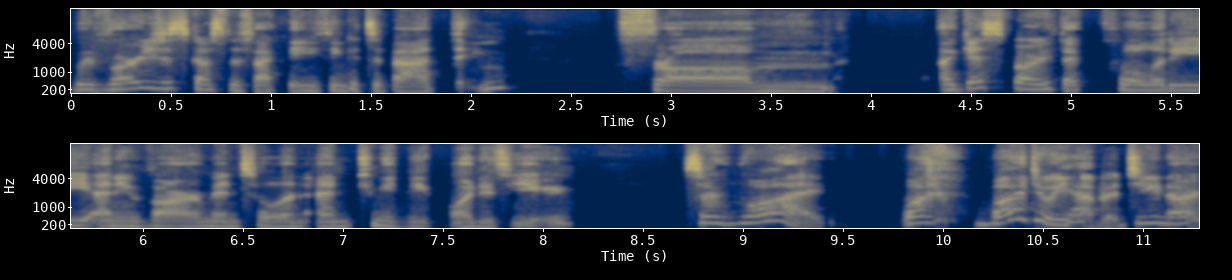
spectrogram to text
we've already discussed the fact that you think it's a bad thing from, I guess, both a quality and environmental and, and community point of view. So, why? Why, why do we have it? Do you know?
